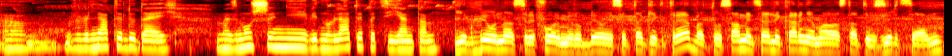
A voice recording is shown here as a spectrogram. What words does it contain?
ем, вивільняти людей. Ми змушені відмовляти пацієнтам. Якби у нас реформи робилися так, як треба, то саме ця лікарня мала стати взірцем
